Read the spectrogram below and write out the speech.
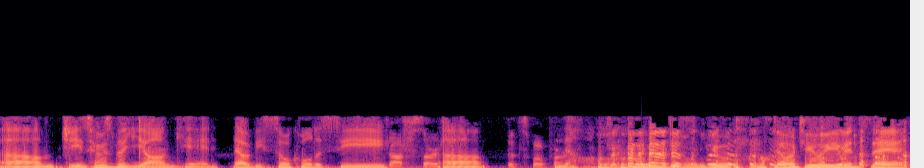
Um, geez, who's the young kid? That would be so cool to see. Josh Sargent Uh, at Swope Park. no, don't you don't you even say it.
